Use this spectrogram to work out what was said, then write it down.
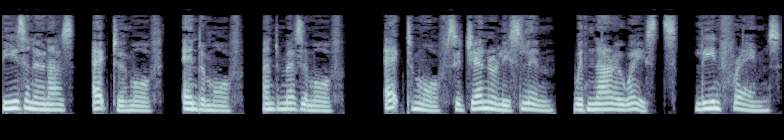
These are known as ectomorph, endomorph, and mesomorph. Ectomorphs are generally slim, with narrow waists, lean frames,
